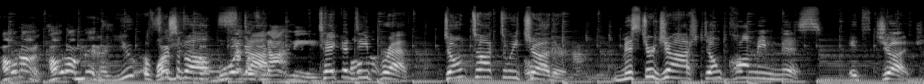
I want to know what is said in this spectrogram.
hold on, hold on, miss. Are you? Why First you of all, avoid That was stop. not me. Take a Hold deep on. breath. Don't talk to each other. Mr. Josh, don't call me Miss. It's Judge.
